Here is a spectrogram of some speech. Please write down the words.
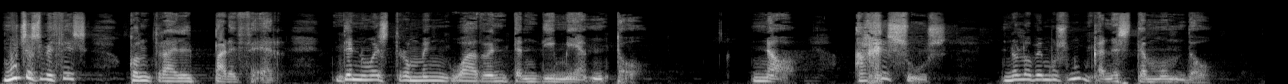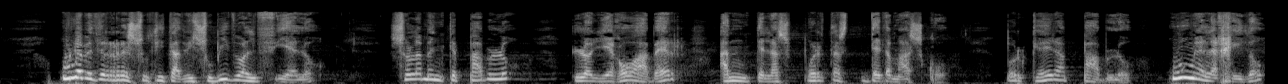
muchas veces contra el parecer de nuestro menguado entendimiento. No, a Jesús no lo vemos nunca en este mundo una vez resucitado y subido al cielo, solamente Pablo lo llegó a ver ante las puertas de Damasco, porque era Pablo un elegido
